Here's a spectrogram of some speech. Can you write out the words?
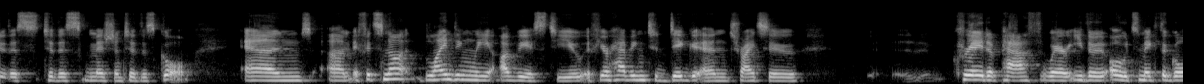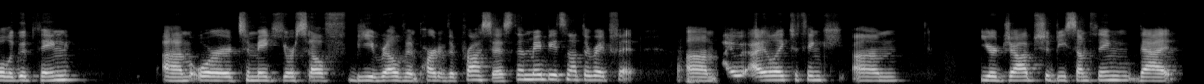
To this to this mission to this goal. And um, if it's not blindingly obvious to you if you're having to dig and try to create a path where either oh to make the goal a good thing um, or to make yourself be a relevant part of the process then maybe it's not the right fit. Um, I, I like to think um, your job should be something that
